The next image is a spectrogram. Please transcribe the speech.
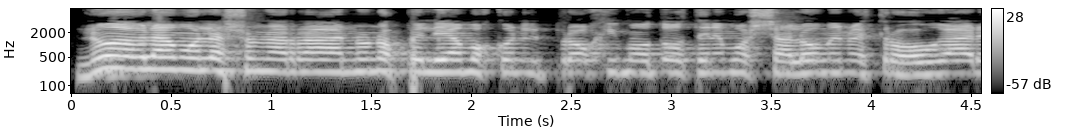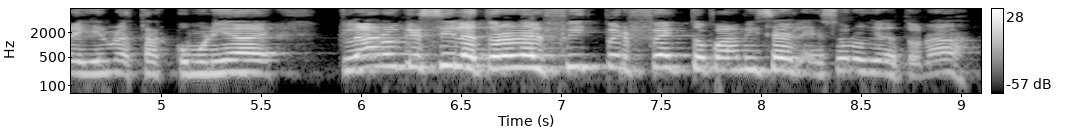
No hablamos la Shonarra, no nos peleamos con el prójimo, todos tenemos shalom en nuestros hogares y en nuestras comunidades. Claro que sí, la Torah era el fit perfecto para Am Israel. Eso es lo que la Torah,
